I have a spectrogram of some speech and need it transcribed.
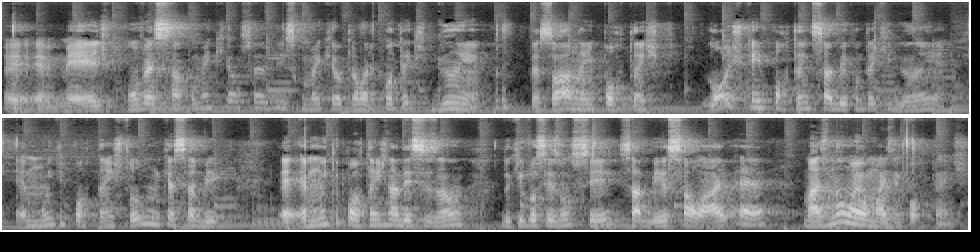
é, é, médico, conversar como é que é o serviço, como é que é o trabalho, quanto é que ganha. Pessoal, ah, não é importante. Lógico que é importante saber quanto é que ganha. É muito importante, todo mundo quer saber. É, é muito importante na decisão do que vocês vão ser, saber o salário, é. Mas não é o mais importante.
